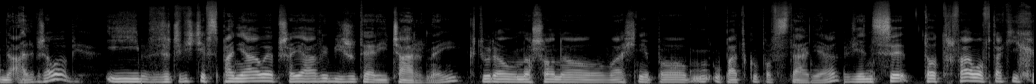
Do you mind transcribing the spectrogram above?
no ale w żałobie i rzeczywiście wspaniałe przejawy biżuterii czarnej, którą noszono właśnie po upadku powstania. Więc to trwało w takich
